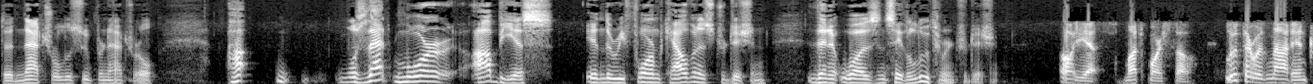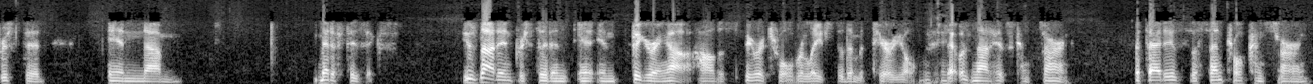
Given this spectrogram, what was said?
the natural, the supernatural. How, was that more obvious in the Reformed Calvinist tradition than it was in, say, the Lutheran tradition? Oh, yes, much more so. Luther was not interested in um, metaphysics. He was not interested in, in, in, figuring out how the spiritual relates to the material. Okay. That was not his concern. But that is the central concern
